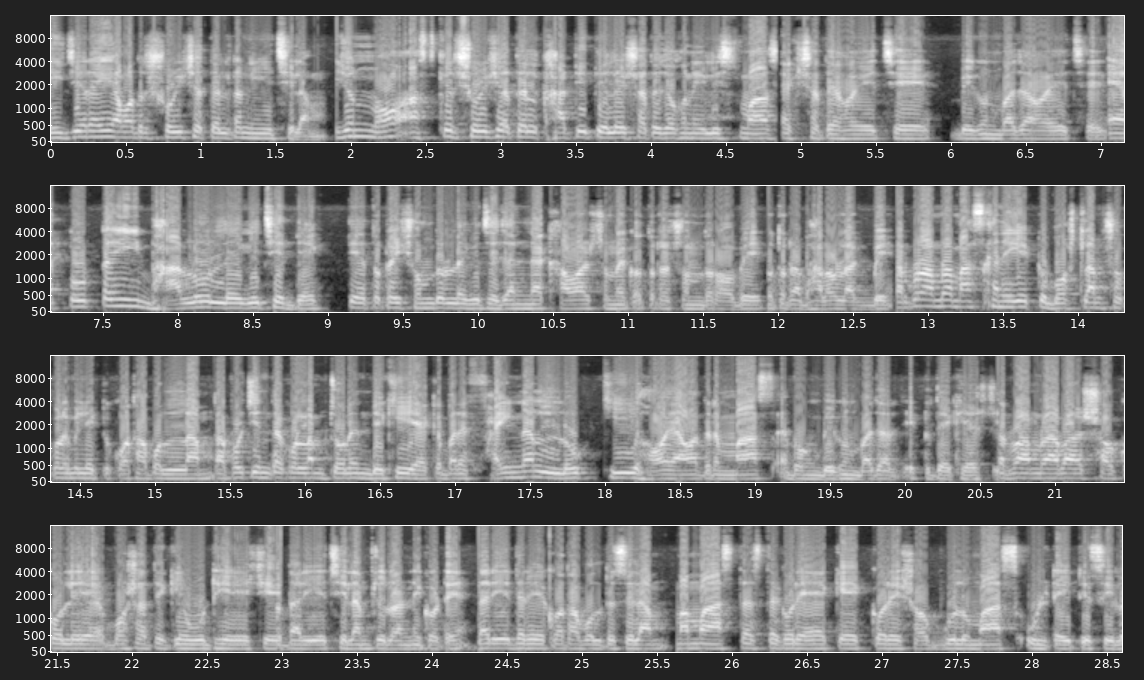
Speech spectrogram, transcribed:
নিজেরাই আমাদের সরিষা তেলটা নিয়েছিলাম। এই জন্য আজকের সরিষা তেল খাঁটি তেলের সাথে যখন ইলিশ মাছ একসাথে হয়েছে, বেগুন ভাজা হয়েছে, এতটাই ভালো লেগেছে দেখতে, এতটাই সুন্দর লেগেছে। জানি না খাওয়ার সময় কতটা সুন্দর হবে, কতটা ভালো লাগবে। তারপর আমরা মাঝখানে গিয়ে একটু বসলাম, সকলে মিলে একটু কথা বললাম। তারপর চিন্তা করলাম, চলেন দেখি একেবারে ফাইনাল লোক কি হয় আমাদের মাছ এবং বেগুন বাজার, একটু দেখে আসছি তারপর আমরা আবার সকলে বসা থেকে উঠে এসে দাঁড়িয়েছিলাম চুলার নিকটে। দাঁড়িয়ে দাঁড়িয়ে কথা বলতেছিলাম, মামা, আস্তে আস্তে করে এক এক করে সবগুলো মাছ উল্টাইতেছিল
